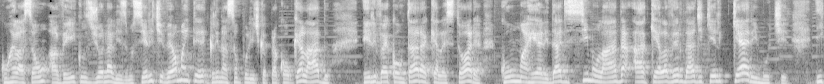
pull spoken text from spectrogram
com relação a veículos de jornalismo. Se ele tiver uma inclinação política para qualquer lado, ele vai contar aquela história com uma realidade simulada àquela verdade que ele quer embutir. E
